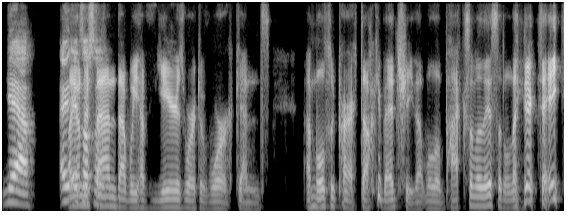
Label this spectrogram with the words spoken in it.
Yeah, I it's also- understand that we have years worth of work and a multi-part documentary that will unpack some of this at a later date.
